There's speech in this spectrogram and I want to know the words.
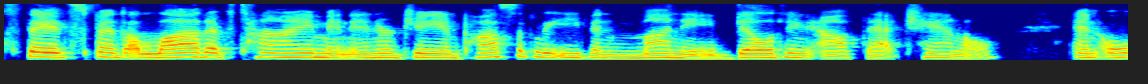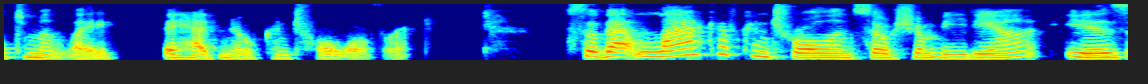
So they had spent a lot of time and energy and possibly even money building out that channel and ultimately they had no control over it. So that lack of control in social media is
